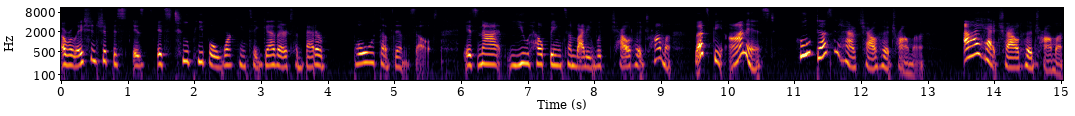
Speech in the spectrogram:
a relationship is is it's two people working together to better both of themselves. It's not you helping somebody with childhood trauma. Let's be honest. Who doesn't have childhood trauma? I had childhood trauma.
